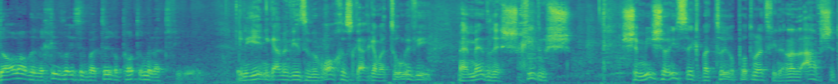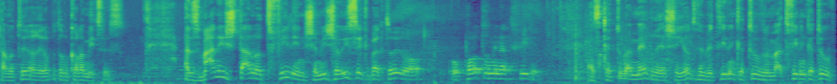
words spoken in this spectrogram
דומר במחיל לא עסק בתוירו פוטר מן התפילין. אני גם מביא את זה בברוכס, וכך גם הטור מביא, מהמדרש, חידוש. שמי שעסק בתויר פוטר מן התפילין, על אף שתמותיר הרי לא פוטר מכל המצווס. אז מה נשתן לו תפילין שמי שעסק בתויר הוא פוטר מן התפילין? אז כתוב במדרש, היות ובתפילין כתוב, תפילין כתוב,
